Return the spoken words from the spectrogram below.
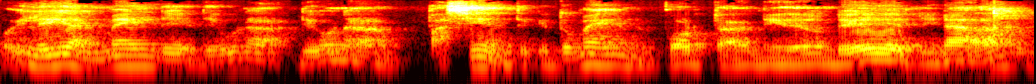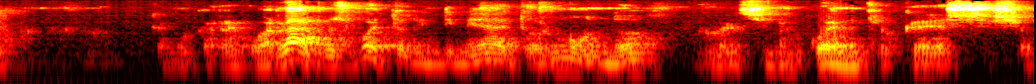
Hoy leía el mail de, una, de una paciente que tomé, no importa ni de dónde es ni nada, tengo que resguardar, por supuesto, la intimidad de todo el mundo, a ver si me encuentro, qué es yo.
